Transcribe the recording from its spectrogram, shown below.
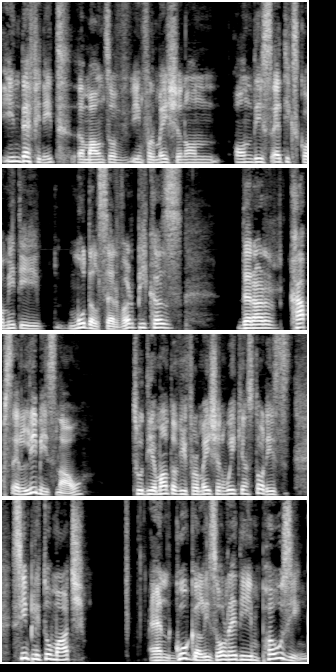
indefinite amounts of information on on this ethics committee Moodle server because there are caps and limits now to the amount of information we can store. It's simply too much, and Google is already imposing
